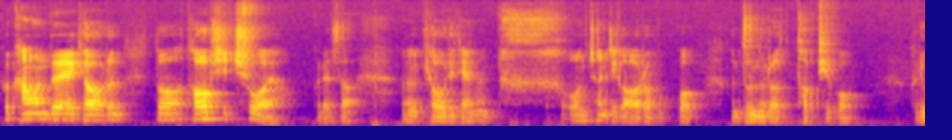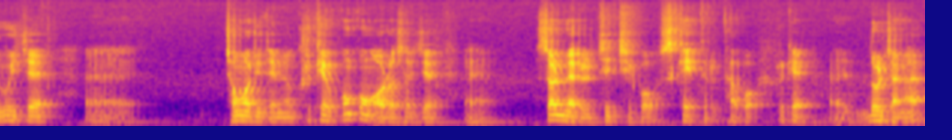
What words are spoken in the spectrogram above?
그 강원도의 겨울은 또 더없이 추워요. 그래서 어, 겨울이 되면 다 온 천지가 얼어붙고 눈으로 덮이고 그리고 이제 에, 정월이 되면 그렇게 꽁꽁 얼어서 이제 에, 썰매를 지치고 스케이트를 타고 그렇게 에, 놀잖아요.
